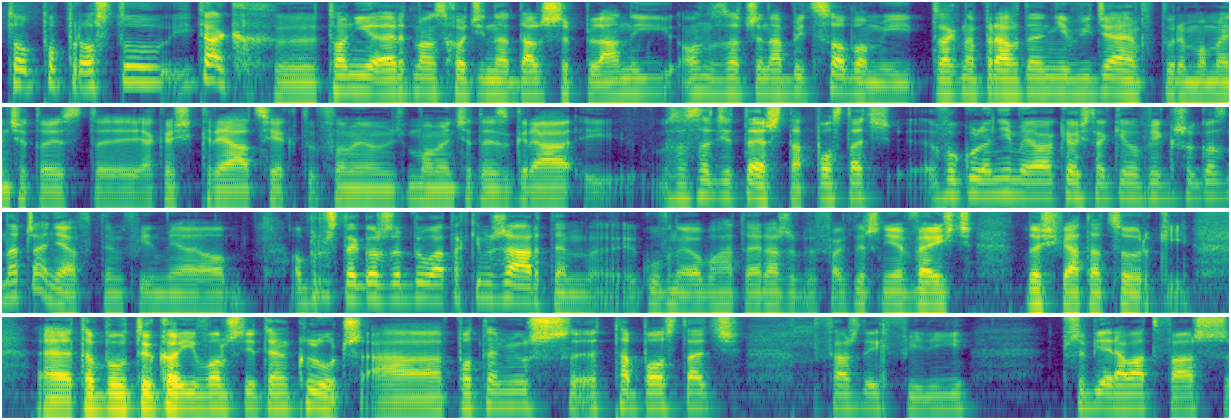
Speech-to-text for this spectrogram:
to po prostu i tak y, Tony Erdman schodzi na dalszy plan i on zaczyna być sobą. I tak naprawdę nie widziałem, w którym momencie to jest y, jakaś kreacja, w którym momencie to jest gra. I w zasadzie też ta postać w ogóle nie miała jakiegoś takiego większego znaczenia w tym filmie, oprócz tego, że była takim żartem y, głównego bohatera, żeby faktycznie wejść do świata córki. E, to był tylko i wyłącznie ten klucz, a potem już ta postać w każdej chwili przybierała twarz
